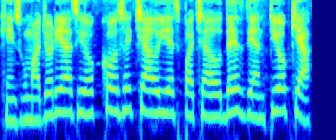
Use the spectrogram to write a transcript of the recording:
que en su mayoría ha sido cosechado y despachado desde Antioquia.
